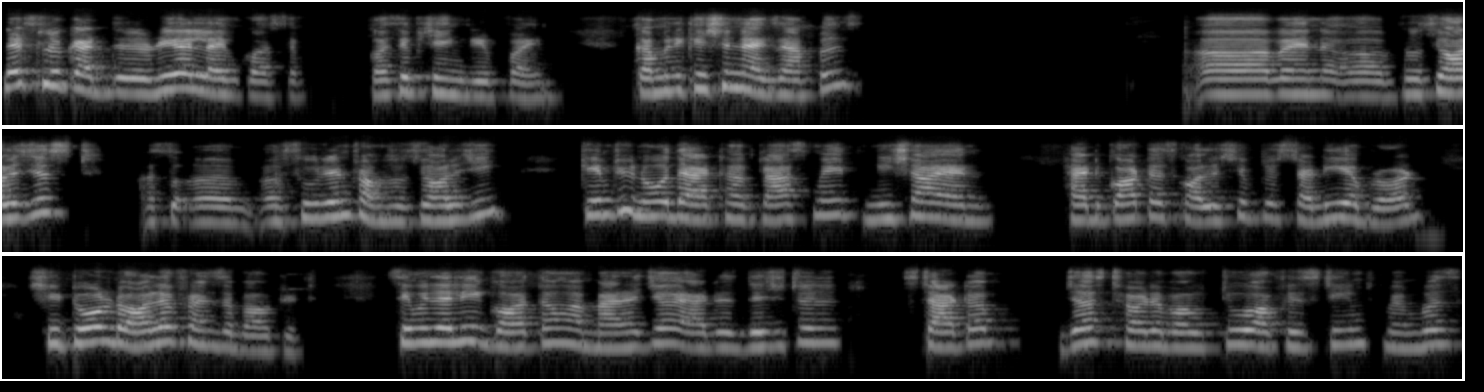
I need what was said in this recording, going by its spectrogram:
Let's look at the real life gossip, gossip chain grapevine. Communication examples. Uh, when a sociologist a, so- uh, a student from sociology, came to know that her classmate Nisha and had got a scholarship to study abroad, she told all her friends about it. Similarly, Gautam, a manager at a digital startup, just heard about two of his team members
